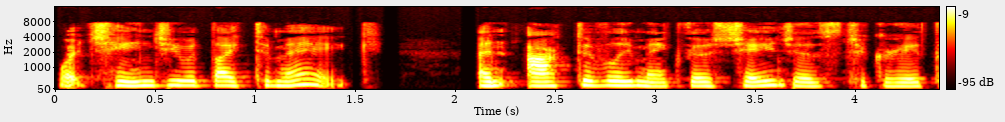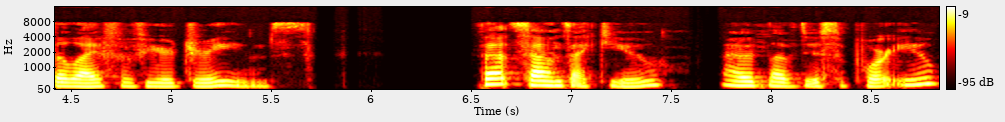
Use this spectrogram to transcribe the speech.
what change you would like to make, and actively make those changes to create the life of your dreams. If that sounds like you, I would love to support you.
